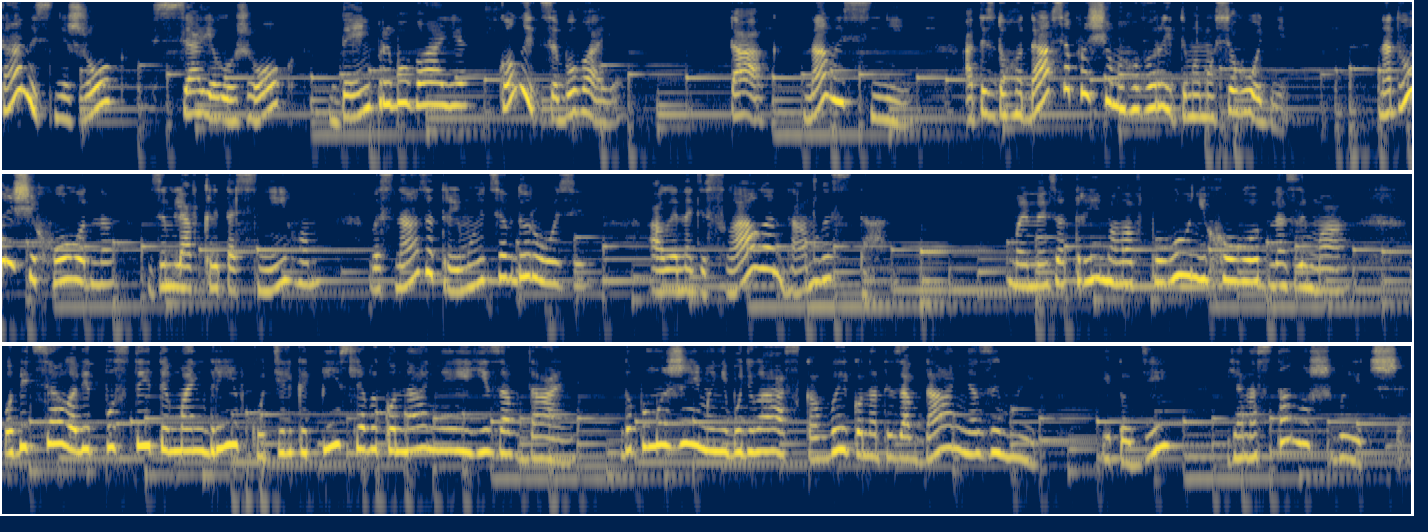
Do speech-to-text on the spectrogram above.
Тане сніжок, сяє ложок, день прибуває. Коли це буває? Так, навесні. А ти здогадався, про що ми говоритимемо сьогодні? На дворі ще холодно, земля вкрита снігом, весна затримується в дорозі, але надіслала нам листа. Мене затримала в полоні холодна зима. Обіцяла відпустити в мандрівку тільки після виконання її завдань. Допоможи мені, будь ласка, виконати завдання зими, і тоді я настану швидше.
